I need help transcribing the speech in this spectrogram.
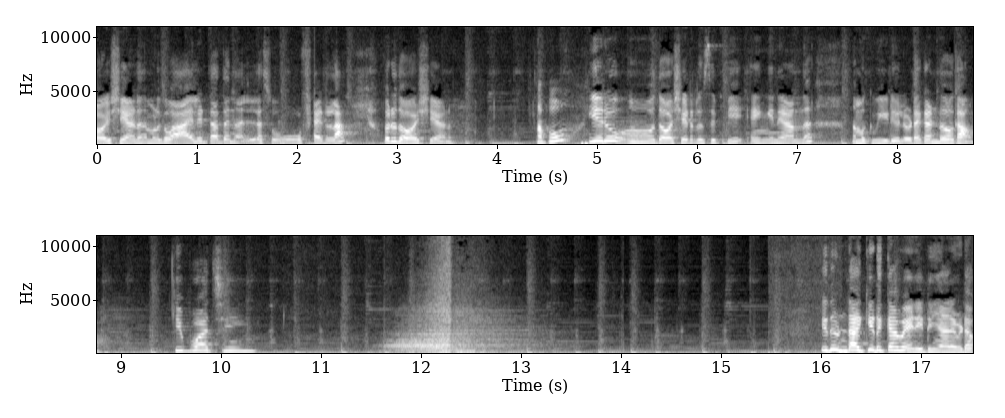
ദോശയാണ്. നമുക്ക് വായിലിട്ടാത്ത നല്ല സോഫ്റ്റ് ആയിട്ടുള്ള ഒരു ദോശയാണ്. അപ്പോൾ ഈ ഒരു ദോശയുടെ റെസിപ്പി എങ്ങനെയാണെന്ന് നമുക്ക് വീഡിയോയിലൂടെ കണ്ടു നോക്കാം കീപ് watching. ഇത് ഉണ്ടാക്കിയെടുക്കാൻ വേണ്ടിയിട്ട് ഞാനിവിടെ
